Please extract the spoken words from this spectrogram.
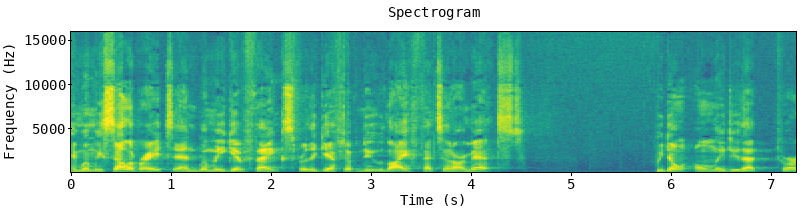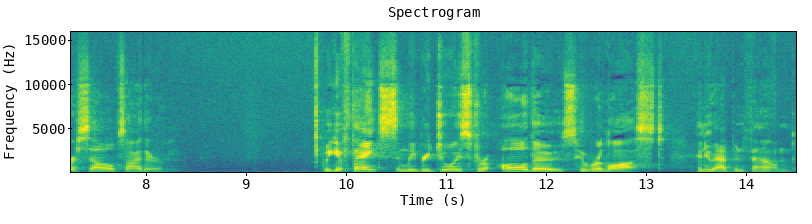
And when we celebrate and when we give thanks for the gift of new life that's in our midst, we don't only do that for ourselves either. We give thanks and we rejoice for all those who were lost and who have been found.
